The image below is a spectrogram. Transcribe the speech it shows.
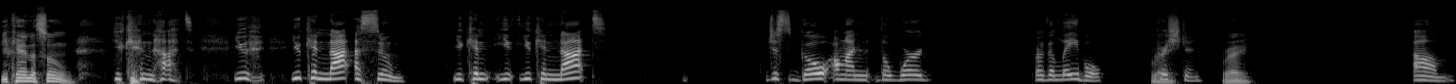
You can't assume. You cannot you you cannot assume. You can you you cannot just go on the word or the label Right. Christian. Right. um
